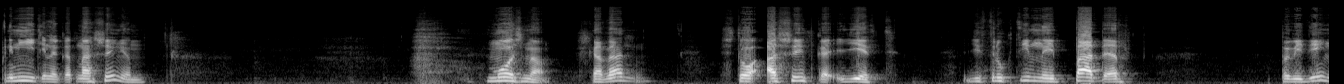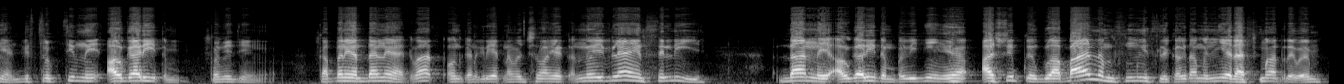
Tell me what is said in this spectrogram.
применительно к отношениям, можно сказать, что ошибка есть деструктивный паттерн поведения, деструктивный алгоритм поведения, который отдаляет вас от конкретного человека, но является ли данный алгоритм поведения ошибкой в глобальном смысле, когда мы не рассматриваем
